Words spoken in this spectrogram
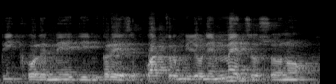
piccole e medie imprese, 4 milioni e mezzo sono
